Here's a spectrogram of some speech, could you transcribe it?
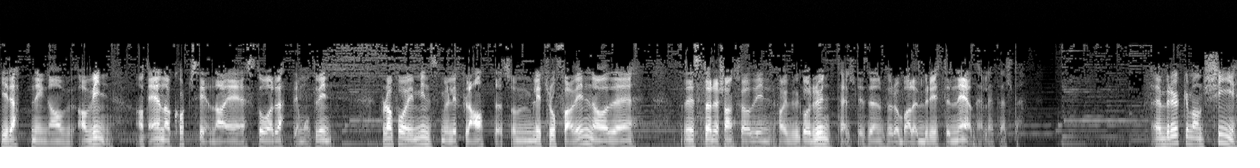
i retning av, av vind. At en av kortsidene står rett imot vind. For da får vi minst mulig flate som blir truffet av vind, og det, det er større sjanse for at vinden faktisk går rundt teltet istedenfor å bare bryte ned hele teltet. Eh, bruker man ski,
